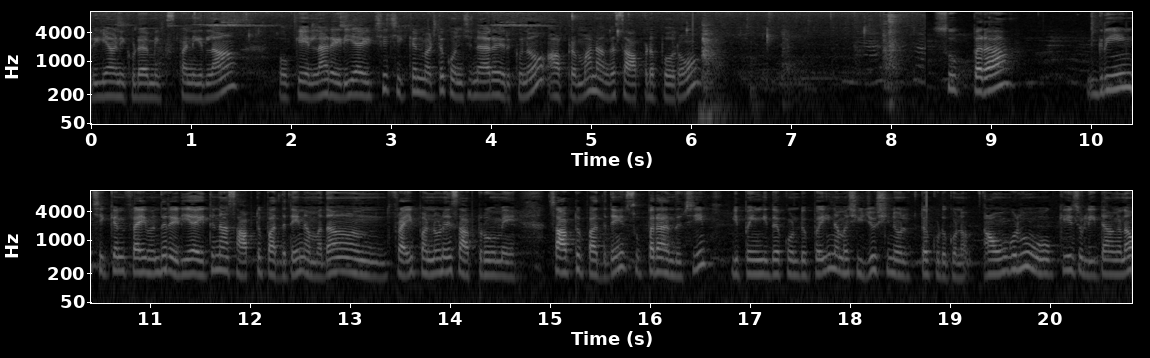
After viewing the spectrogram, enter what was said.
பிரியாணி கூட மிக்ஸ் பண்ணிடலாம். ஓகே எல்லாம் ரெடி ஆயிடுச்சு. சிக்கன் மட்டும் கொஞ்ச நேரம் இருக்கணும். அப்புறமா நாங்கள் சாப்பிட போகிறோம் சூப்பராக க்ரீன் சிக்கன் ஃப்ரை வந்து ரெடி ஆகிட்டு நான் சாப்பிட்டு பார்த்துட்டேன். நம்ம தான் ஃப்ரை பண்ணோன்னே சாப்பிட்ருவோமே சாப்பிட்டு பார்த்துட்டேன். சூப்பராக இருந்துச்சு. இப்போ இதை கொண்டு போய் நம்ம ஷிஜோஷினோல்கிட்ட கொடுக்கணும். அவங்களும் ஓகே சொல்லிட்டாங்கன்னா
